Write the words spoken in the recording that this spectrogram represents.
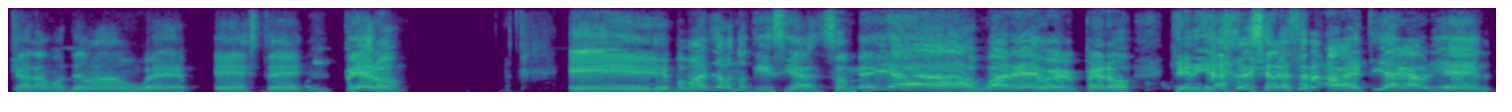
que hablamos de Madame Web. Este, pero eh, vamos a las noticias, son media whatever, pero quería mencionar a Betty y a Gabriel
